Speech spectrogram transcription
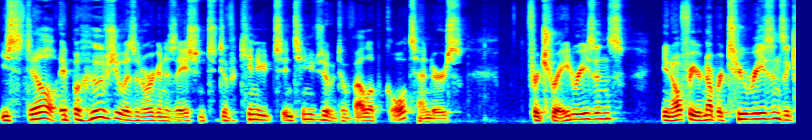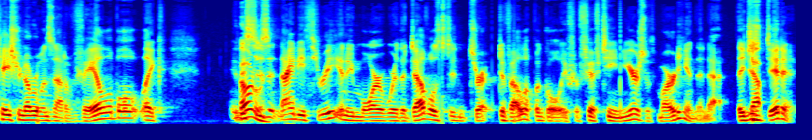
you still it behooves you as an organization to continue to continue to develop goaltenders for trade reasons. You know, for your number two reasons in case your number one's not available. Like this totally. isn't 93 anymore where the Devils didn't develop a goalie for 15 years with Marty in the net. They just yep. didn't.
